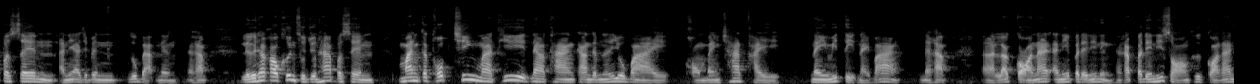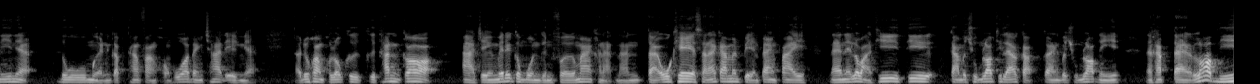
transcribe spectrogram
0.75%อันนี้อาจจะเป็นรูปแบบหนึ่งนะครับหรือถ้าเขาขึ้น 0.5%มันกระทบชิ่งมาที่แนวทางการดำเนินนโยบายของแบงก์ชาติไทยในมิติไหนบ้างนะครับอ่าแล้วก่อนหน้าอันนี้ประเด็นที่1นะครับประเด็นที่ 2 คือก่อนหน้านี้เนี่ยดูเหมือนกับทางฝั่งของผู้ว่าแบงก์ชาติเองเนี่ย ด้วยความเคารพคือคือท่านก็อาจจะยังไม่ได้กังวลเงินเฟ้อมากขนาดนั้น แต่โอเคสถานการณ์มันเปลี่ยนแปลงไปในในระหว่างที่ที่การประชุมรอบที่แล้วกับการประชุมรอบนี้นะครับแต่รอบนี้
